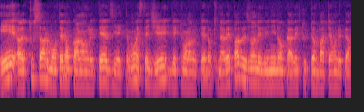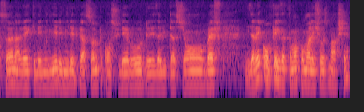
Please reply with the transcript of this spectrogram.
Et euh, tout ça remontait donc en Angleterre directement et c'était directement en Angleterre. Donc ils n'avaient pas besoin de venir donc avec tout un bataillon de personnes avec des milliers et des milliers de personnes pour construire des routes des habitations bref. Ils avaient compris exactement comment les choses marchaient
